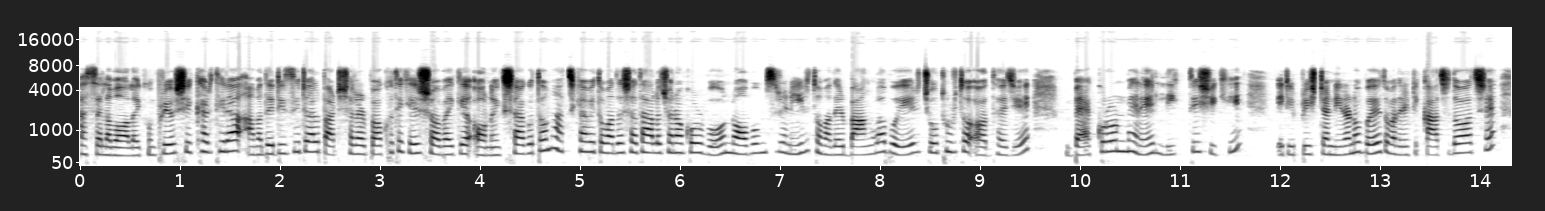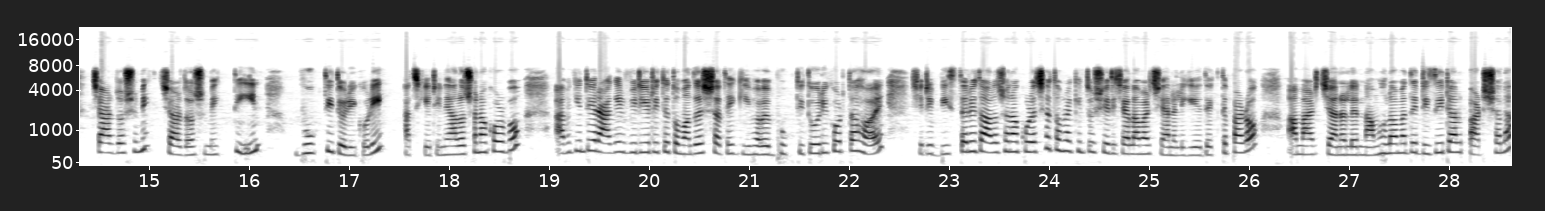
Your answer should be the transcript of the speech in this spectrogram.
আসসালামু আলাইকুম, প্রিয় শিক্ষার্থীরা। আমাদের ডিজিটাল পাঠশালার পক্ষ থেকে সবাইকে অনেক স্বাগতম। আজকে আমি তোমাদের সাথে আলোচনা করব নবম শ্রেণির তোমাদের বাংলা বইয়ের চতুর্থ অধ্যায় যে, ব্যাকরণ মেনে লিখতে শিখি। এটি পৃষ্ঠা নিরানব্বই তোমাদের একটি কাজ দেওয়া আছে। চার দশমিক চার দশমিক তিন ভুক্তি তৈরি করি। আজকে এটি নিয়ে আলোচনা করব। আমি কিন্তু এর আগের ভিডিওটিতে তোমাদের সাথে কীভাবে ভুক্তি তৈরি করতে হয় সেটি বিস্তারিত আলোচনা করেছে। তোমরা কিন্তু সেটি চাইলে আমার চ্যানেলে গিয়ে দেখতে পারো। আমার চ্যানেলের নাম হলো আমাদের ডিজিটাল পাঠশালা।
